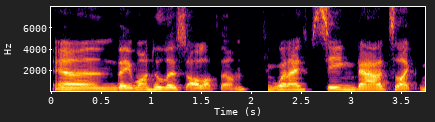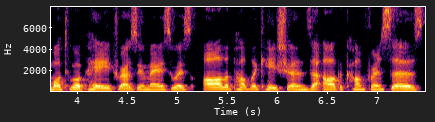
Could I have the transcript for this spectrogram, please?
and they want to list all of them. When I'm seeing that like multiple page resumes with all the publications and all the conferences,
